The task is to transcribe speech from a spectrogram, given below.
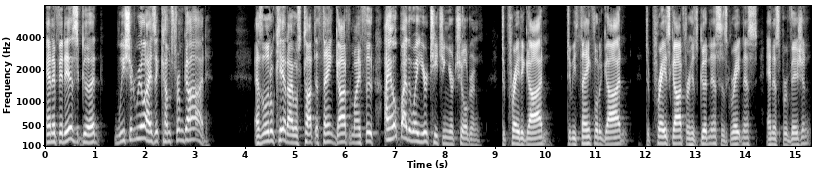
And if it is good, we should realize it comes from God. As a little kid, I was taught to thank God for my food. I hope, by the way, you're teaching your children to pray to God, to be thankful to God, to praise God for His goodness, His greatness, and His provision.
